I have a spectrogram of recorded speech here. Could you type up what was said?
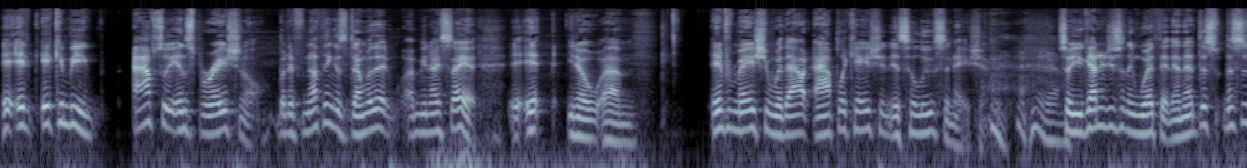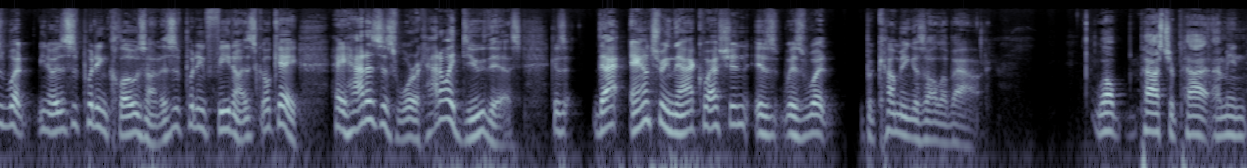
It, it, it can be absolutely inspirational but if nothing is done with it i mean i say it it, it you know um, information without application is hallucination. Yeah. so you got to do something with it and that this this is what you know this is putting clothes on this is putting feet on this okay hey how does this work? How do i do this? Because that answering that question is is what becoming is all about. Well, Pastor Pat, I mean,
